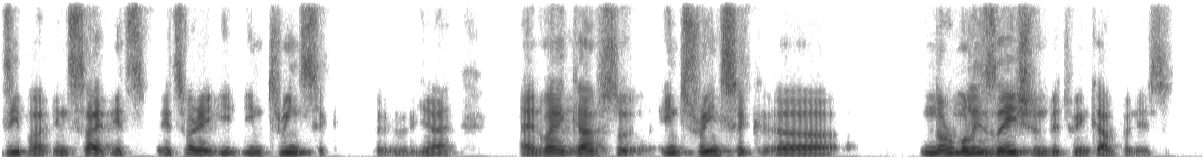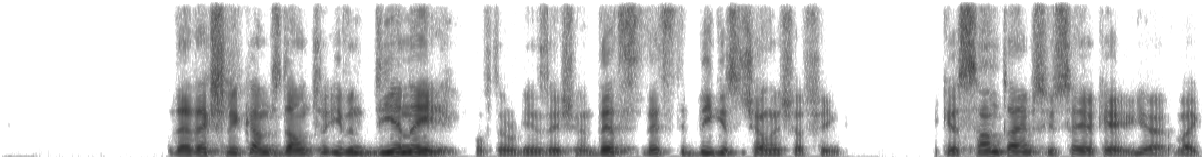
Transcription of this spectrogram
deeper inside. It's it's very intrinsic, yeah. And when it comes to intrinsic uh, normalization between companies, that actually comes down to even DNA of the organization. That's that's the biggest challenge, I think, because sometimes you say, okay, yeah, like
